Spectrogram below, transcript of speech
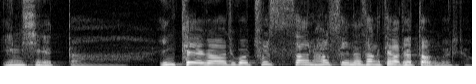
임신했다. 잉태해가지고 출산할 수 있는 상태가 됐다고 말이죠.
